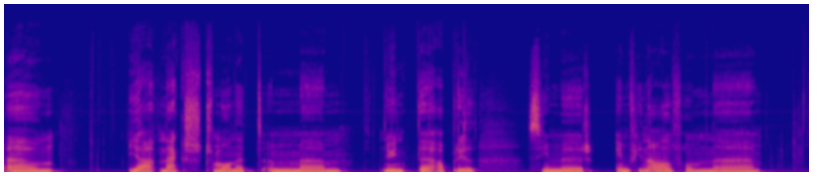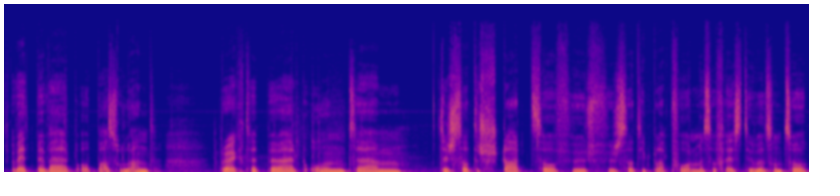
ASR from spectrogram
ähm, ja, nächsten Monat, am ähm, 9. April, sind wir im Finale von einem Wettbewerb, auch Basuland Projektwettbewerb und ähm, das ist so der Start so für, für so die Plattformen, so Festivals und so.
